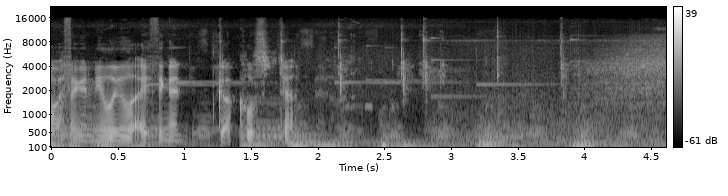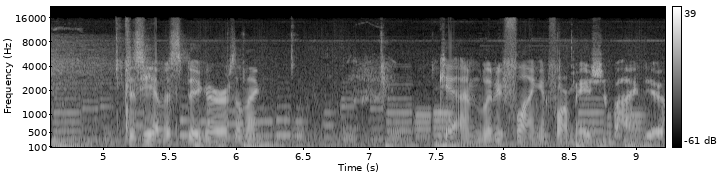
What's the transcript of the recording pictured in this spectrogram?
Oh, I think I nearly, I think I got close to 10. Does he have a stinger or something? Okay, I'm literally flying in formation behind you.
